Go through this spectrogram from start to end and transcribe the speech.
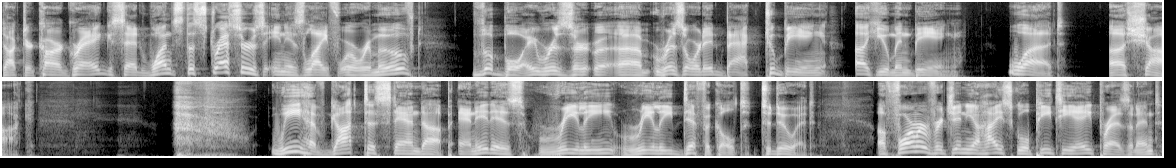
Dr. Carr Gregg said once the stressors in his life were removed, the boy uh, um, resorted back to being a human being. What a shock. We have got to stand up, and it is really, really difficult to do it a former Virginia high school PTA president.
